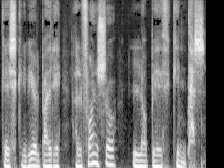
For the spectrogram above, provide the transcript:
que escribió el padre Alfonso López Quintas.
